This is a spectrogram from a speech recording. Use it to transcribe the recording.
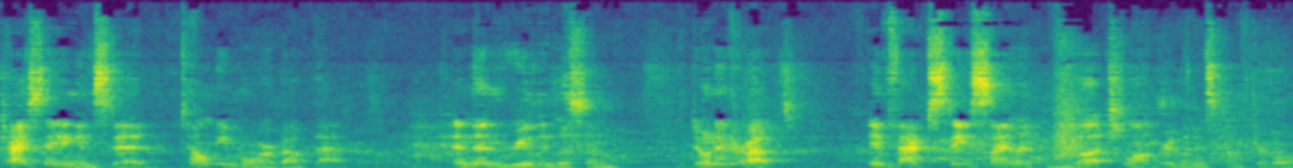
try saying instead, tell me more about that. And then really listen. Don't interrupt. In fact, stay silent much longer than is comfortable.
